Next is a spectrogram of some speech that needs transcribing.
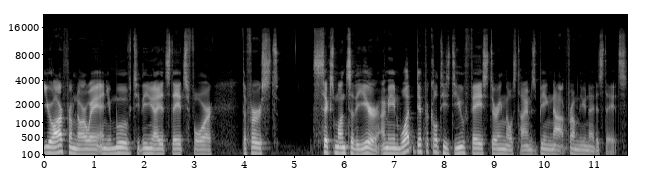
you are from Norway and you move to the United States for the first six months of the year. I mean, what difficulties do you face during those times being not from the United States?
